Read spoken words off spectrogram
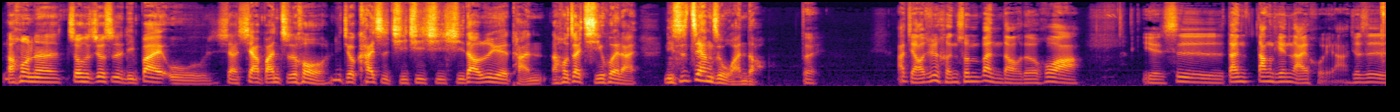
然后呢，就就是礼拜五下下班之后，你就开始骑骑骑骑到日月潭，然后再骑回来。你是这样子玩的、哦？对。啊，假如去恒春半岛的话。也是当当天来回啊，就是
